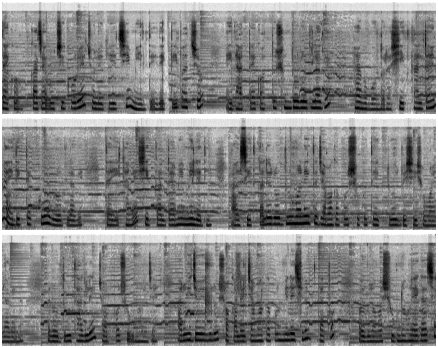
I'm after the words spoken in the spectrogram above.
দেখো কাচাকুচি করে চলে গিয়েছি মিলতে। দেখতেই পাচ্ছ, এই ধারটায় কত সুন্দর রোদ লাগে। হ্যাঁ গো বন্ধুরা, শীতকালটায় না এদিকটা খুব রোদ লাগে। তাই এখানে শীতকালটা আমি মিলে দিই। আর শীতকালে রোদ্রু মানেই তো জামা কাপড় শুকোতে একটু বেশি সময় লাগে না। রোদ্রু থাকলে চটপট শুকনো হয়ে যায়। আর ওই যে ওইগুলো সকালের জামা কাপড় মিলেছিলাম, দেখো, ওইগুলো আমার শুকনো হয়ে গেছে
